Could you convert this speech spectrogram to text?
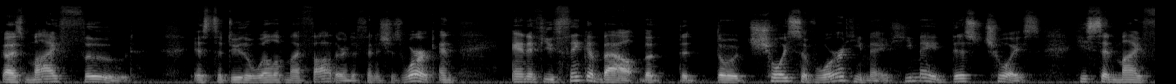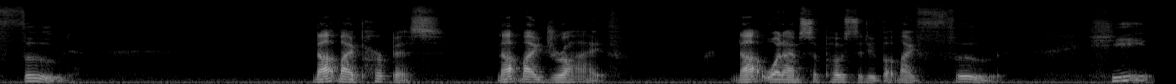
guys, my food is to do the will of my Father and to finish his work. And and if you think about the, the, the choice of word he made, he made this choice. He said, My food, not my purpose, not my drive, not what I'm supposed to do, but my food. He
